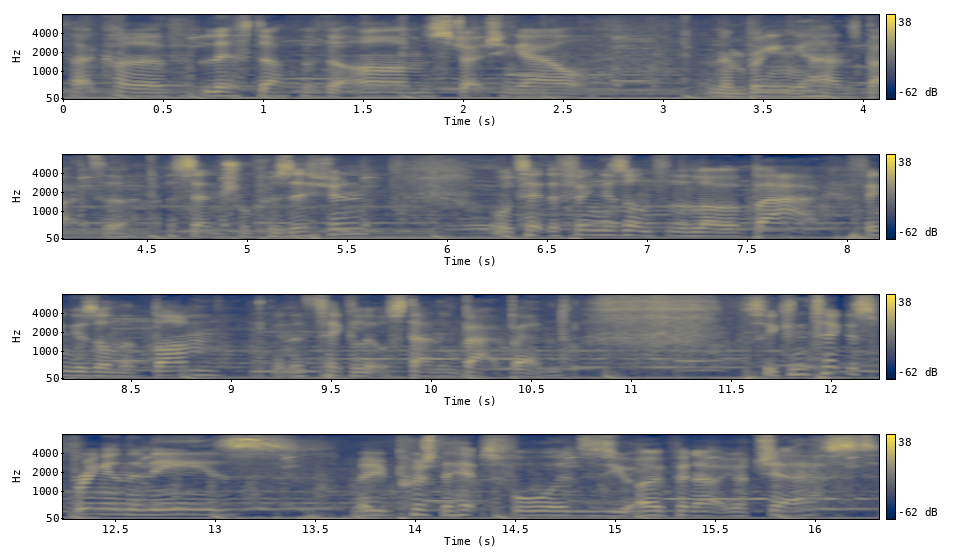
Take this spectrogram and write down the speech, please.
that kind of lift up of the arms, stretching out, and then bringing your hands back to a central position. We'll take the fingers onto the lower back, fingers on the bum. We're going to take a little standing back bend. So you can take a spring in the knees, maybe push the hips forwards as you open out your chest.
